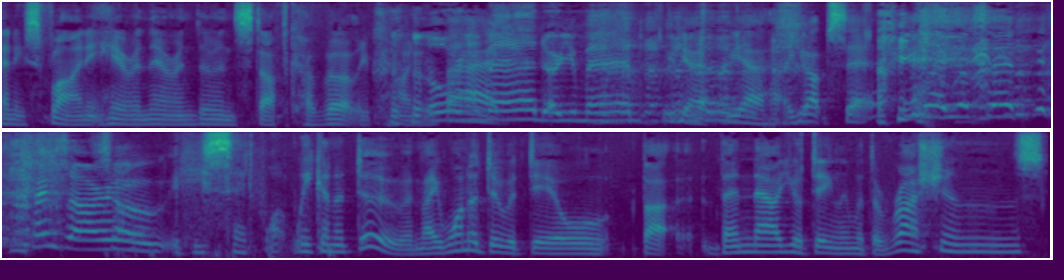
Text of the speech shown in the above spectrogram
and he's flying it here and there and doing stuff covertly behind your Oh, are you mad? Are you mad? Yeah, yeah. Are you upset? Are you, are you upset? I'm sorry. So he said, "What we're going to do?" And they want to do a deal, but then now you're dealing with the Russians,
